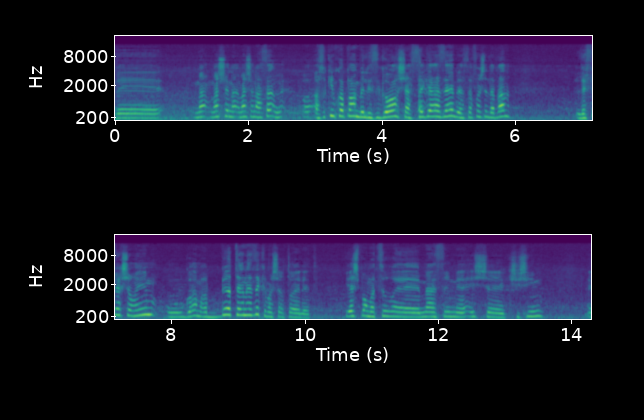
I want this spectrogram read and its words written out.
ומה מה שנ, מה שנעשה, עסוקים כל פעם בלסגור שהסגר הזה בסופו של דבר, לפי איך שרואים, הוא גורם הרבה יותר נזק מאשר תועלת. יש פה מצאו 120 איש אה, קשישים אה,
